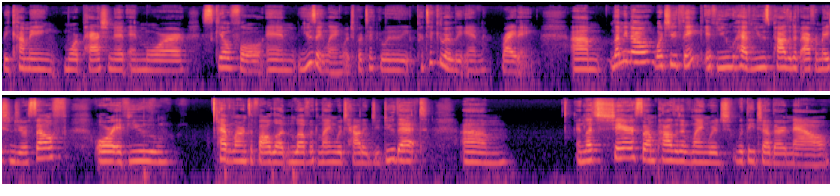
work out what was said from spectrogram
becoming more passionate and more skillful in using language, particularly particularly in writing. Um, let me know what you think. If you have used positive affirmations yourself, or if you have learned to fall in love with language, how did you do that? Um, and let's share some positive language with each other now.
